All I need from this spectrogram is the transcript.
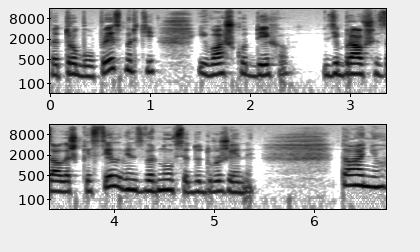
Петро був при смерті і важко дихав. Зібравши залишки сил, він звернувся до дружини. Таню,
